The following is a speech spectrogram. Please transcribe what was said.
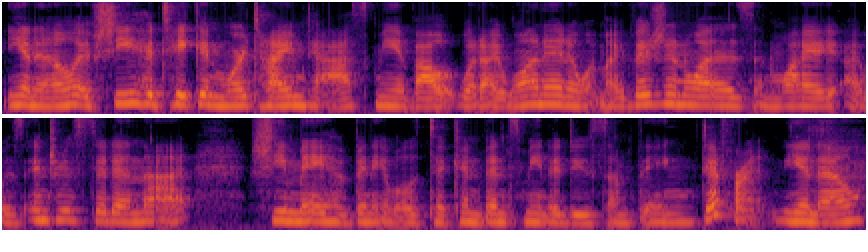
you know, if she had taken more time to ask me about what I wanted and what my vision was and why I was interested in that, she may have been able to convince me to do something different, you know?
